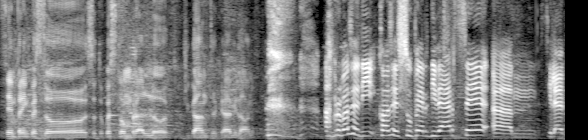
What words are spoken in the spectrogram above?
sempre questo, sotto questo ombrello gigante che è Milano. A proposito di cose super diverse, um, le-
